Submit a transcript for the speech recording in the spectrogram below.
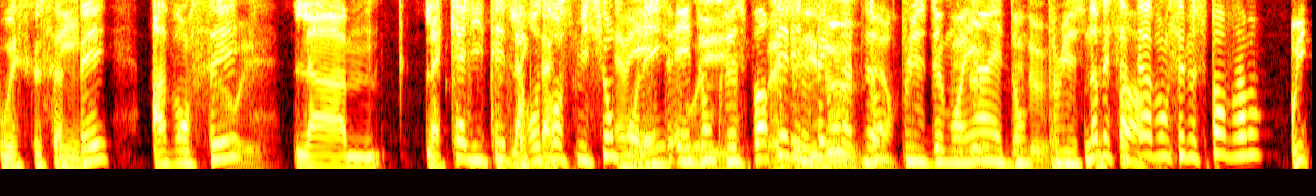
ou est-ce que ça Oui. fait avancer Ah oui. la, la qualité Le de la retransmission Eh pour ben, les. Et, et donc Oui, le sport, bah, c'est les deux. donc plus de moyens deux, et donc plus. Non, de mais ça sport. fait avancer le sport vraiment? Oui,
